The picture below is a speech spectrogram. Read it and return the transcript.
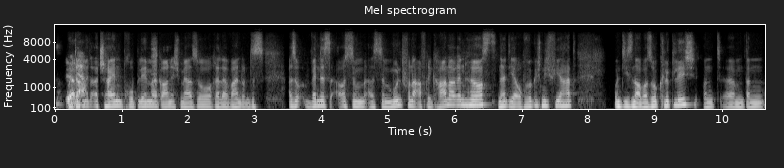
Und ja. damit erscheinen Probleme gar nicht mehr so relevant. Und das, also wenn du es aus dem, aus dem Mund von einer Afrikanerin hörst, ne, die ja auch wirklich nicht viel hat, und die sind aber so glücklich und ähm, dann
